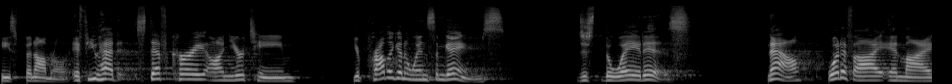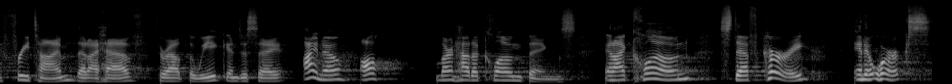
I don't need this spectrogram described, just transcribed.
He's phenomenal. If you had Steph Curry on your team, you're probably going to win some games, just the way it is. Now, what if I, in my free time that I have throughout the week, and just say, I know, I'll learn how to clone things. And I clone Steph Curry, and it works.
